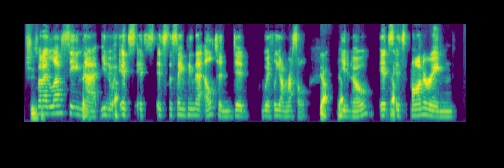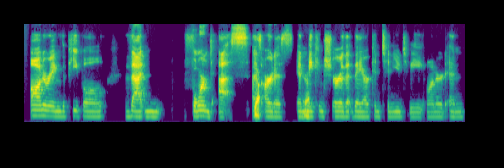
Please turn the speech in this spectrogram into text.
she's. but i love seeing that you know yeah. it's it's it's the same thing that elton did with leon russell yeah. Yeah. you know it's Yeah. it's honoring honoring the people that formed us as artists and making sure that they are continued to be honored and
